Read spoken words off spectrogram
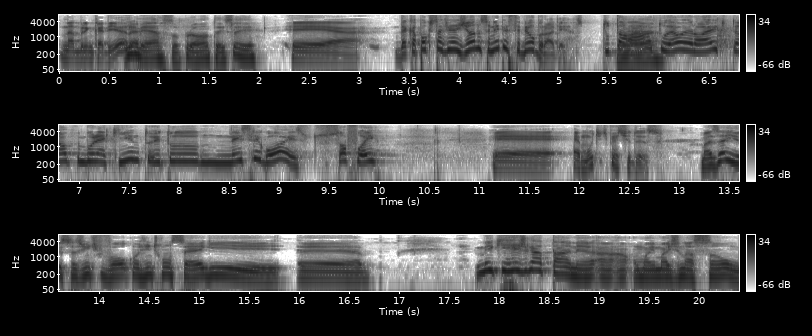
na brincadeira. Imerso, pronto, é isso aí. É. Daqui a pouco você tá viajando, você nem percebeu, brother. Tu tá é. lá, tu é o herói, tu é o bonequinho tu, e tu nem se ligou, isso só foi. É, é muito divertido isso. Mas é isso, a gente volta, a gente consegue é, meio que resgatar, né, a, a, uma imaginação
